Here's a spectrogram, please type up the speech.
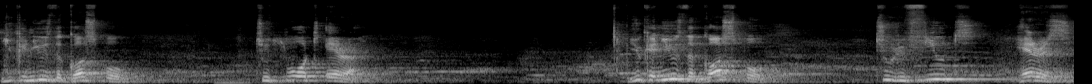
You can use the gospel to thwart error. You can use the gospel to refute heresy.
